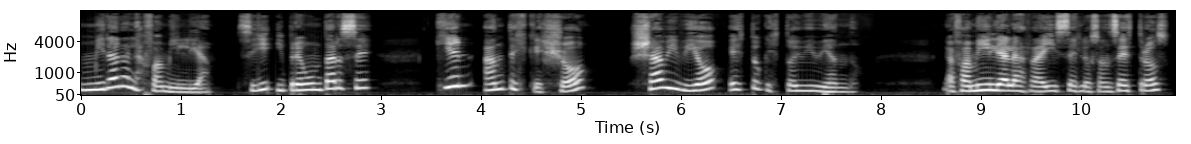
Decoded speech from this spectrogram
mirar a la familia, ¿sí? Y preguntarse quién antes que yo ya vivió esto que estoy viviendo. La familia, las raíces, los ancestros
